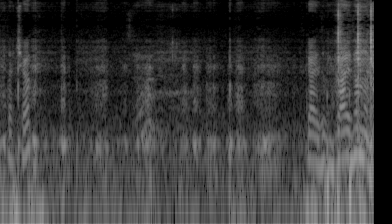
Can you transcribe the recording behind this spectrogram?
Is that Chuck? Guys, guys on the.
